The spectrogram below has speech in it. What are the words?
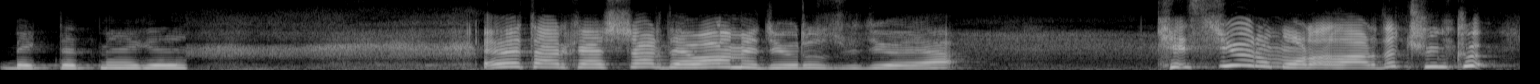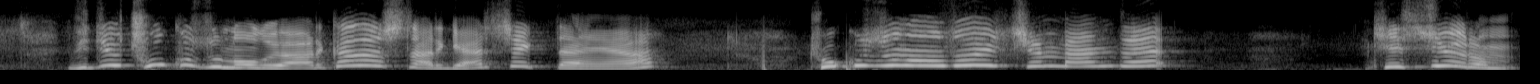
bekletmeye girince. Evet arkadaşlar devam ediyoruz videoya. Kesiyorum oralarda çünkü video çok uzun oluyor arkadaşlar gerçekten ya. Çok uzun olduğu için ben de kesiyorum.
